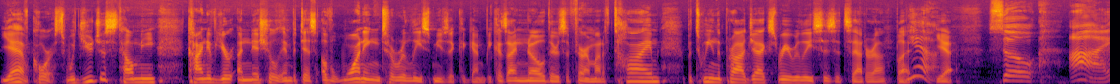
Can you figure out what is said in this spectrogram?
Yeah, of course. Would you just tell me kind of your initial impetus of wanting to release music again? Because I know there's a fair amount of time between the projects, re-releases, etc. But yeah. yeah. So I,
